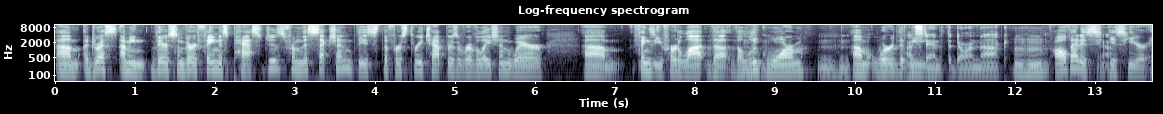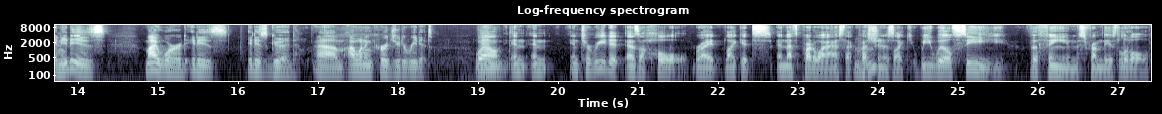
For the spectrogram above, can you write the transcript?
Um, address, I mean, there's some very famous passages from this section. These the first three chapters of Revelation where um, things that you've heard a lot. The the mm-hmm. lukewarm mm-hmm. Um, word that I we stand at the door and knock. Mm-hmm, all that is yeah. is here, and it is my word. It is it is good. Um, I want to encourage you to read it. Well, and, and and and to read it as a whole, right? Like it's and that's part of why I asked that mm-hmm. question. Is like we will see the themes from these little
